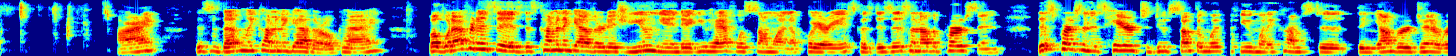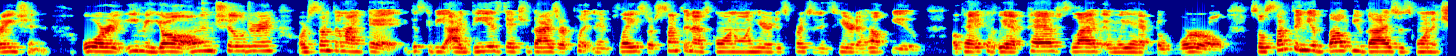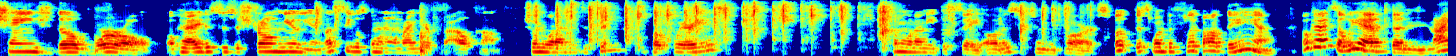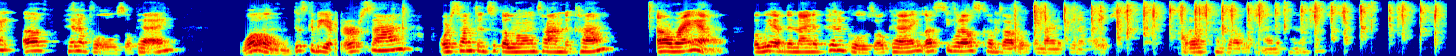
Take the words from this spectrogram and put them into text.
All right. This is definitely coming together, okay? But whatever this is, this coming together, this union that you have with someone, Aquarius, because this is another person. This person is here to do something with you when it comes to the younger generation or even your own children or something like that. This could be ideas that you guys are putting in place or something that's going on here. This person is here to help you. Okay. Because we have past life and we have the world. So something about you guys is going to change the world. Okay. This is a strong union. Let's see what's going on right here for the outcome. Show me what I need to see Aquarius. Show me what I need to see. Oh, this is too many cards. Oh, this one to flip out. Damn. Okay, so we have the Knight of Pentacles. Okay. Whoa, this could be an earth sign or something took a long time to come around. But we have the Knight of Pentacles. Okay. Let's see what else comes out with the Knight of Pentacles. What else comes out with the Knight of Pentacles?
